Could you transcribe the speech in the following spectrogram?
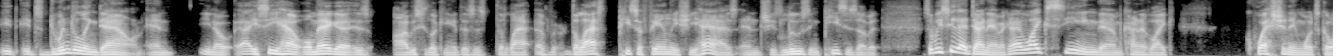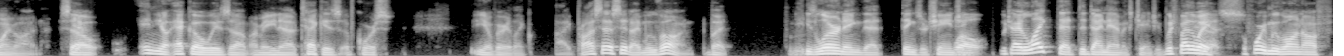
it, it's dwindling down. And you know i see how omega is obviously looking at this as the last of the last piece of family she has and she's losing pieces of it. So we see that dynamic and i like seeing them kind of like questioning what's going on. So and you know echo is uh, i mean uh, tech is of course you know very like i process it i move on. But he's learning that things are changing well which i like that the dynamics changing which by the way yes. before we move on off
